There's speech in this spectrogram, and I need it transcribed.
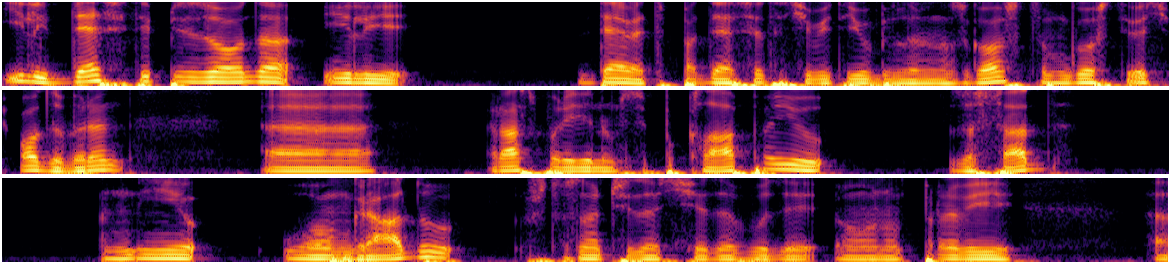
ili 10 epizoda ili 9 pa 10 će biti jubilarno s gostom. Gost je već odobran. Uh, rasporedi nam se poklapaju za sad nije u ovom gradu, što znači da će da bude ono prvi uh,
